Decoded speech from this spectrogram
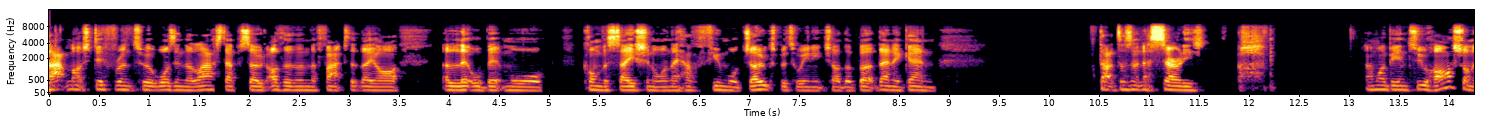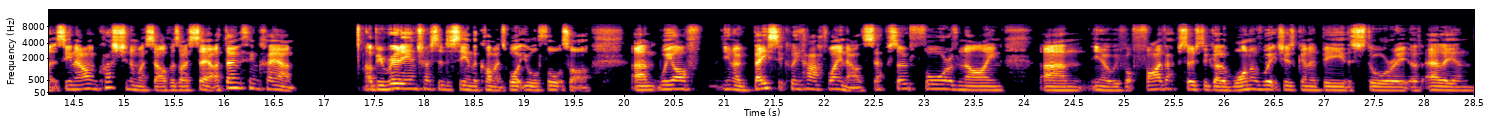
that much different to it was in the last episode, other than the fact that they are a little bit more conversational and they have a few more jokes between each other. But then again, that doesn't necessarily. am I being too harsh on it? See, now I'm questioning myself as I say. I don't think I am. I'll be really interested to see in the comments what your thoughts are. Um, we are, you know, basically halfway now. This is episode four of nine. Um, you know, we've got five episodes to go. One of which is going to be the story of Ellie and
